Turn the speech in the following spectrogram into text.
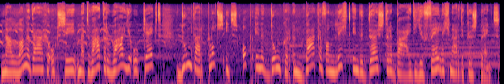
Na lange dagen op zee, met water waar je ook kijkt, doemt daar plots iets op in het donker. Een baken van licht in de duistere baai die je veilig naar de kust brengt.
